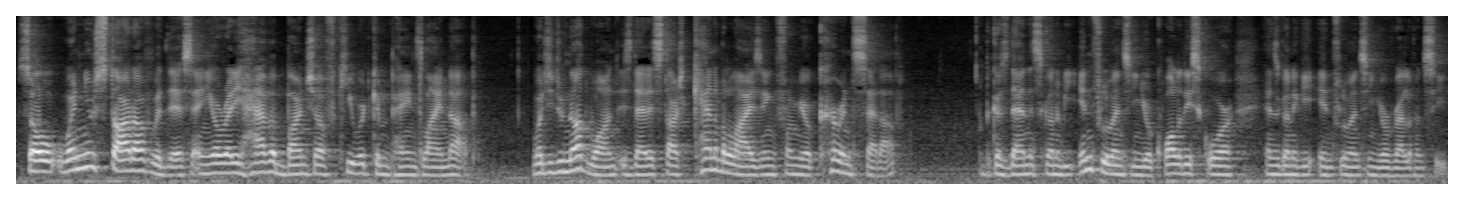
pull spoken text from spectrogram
So when you start off with this and you already have a bunch of keyword campaigns lined up what you do not want is that it starts cannibalizing from your current setup because then it's going to be influencing your quality score and it's going to be influencing your relevancy.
